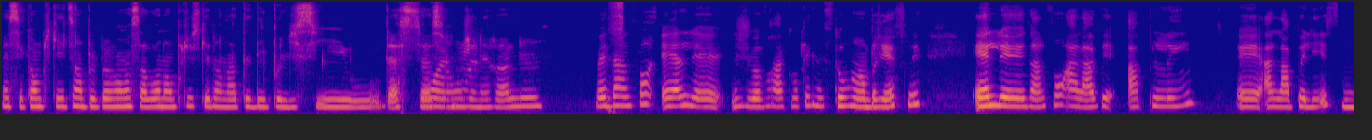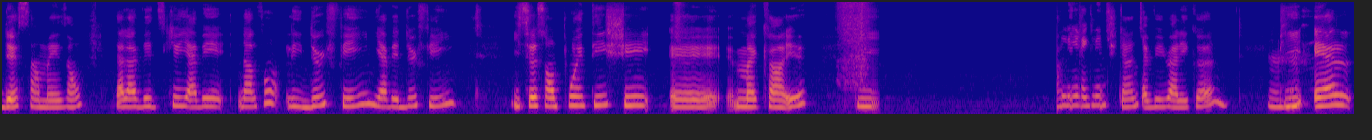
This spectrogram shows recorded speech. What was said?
Mais c'est compliqué, tu sais, on peut pas vraiment savoir non plus ce qu'il y a dans la tête des policiers ou de la situation en général, là. Mais dans le fond, elle, euh, je vais vous raconter l'histoire en bref. là. Elle, euh, dans le fond, elle avait appelé euh, à la police de sa maison. Elle avait dit qu'il y avait, dans le fond, les deux filles, il y avait deux filles, ils se sont pointés chez euh, Micaiah, puis les règles de chicane qu'il y avait eu à l'école. Mhm. Puis elle,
